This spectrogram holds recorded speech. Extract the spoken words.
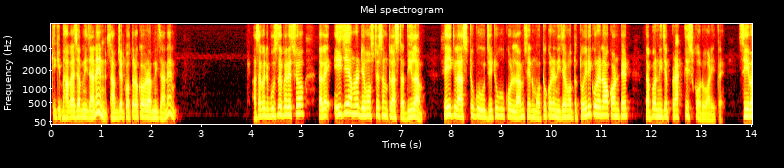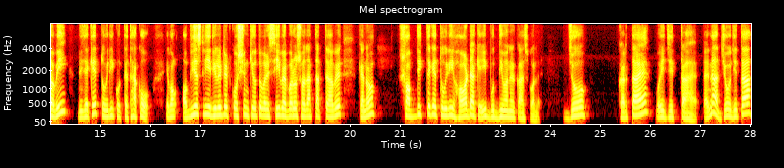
কি কি ভাগ আছে আপনি জানেন? সাবজেক্ট কত রকমের আপনি জানেন? আশা করি বুঝতে পেরেছ? তাহলে এই যে আমরা ডেমনস্ট্রেশন ক্লাসটা দিলাম, সেই ক্লাসটুকু যেটুকু করলাম, সের মতো করে নিজের মতো তৈরি করে নাও কন্টেন্ট তারপর নিজে প্র্যাকটিস করো বাড়িতে। সেইভাবেই নিজেকে তৈরি করতে থাকো। এবং অবভিয়াসলি রিলেটেড কোশ্চেন কি হতে পারে, সেই ব্যাপারেও সজাগ থাকতে হবে। কেন? সব দিক থেকে তৈরি হওয়াটাকেই বুদ্ধিমানের কাজ বলে। জো করতা ওই জিততা হ্যায়, তাই না? জো জিতা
